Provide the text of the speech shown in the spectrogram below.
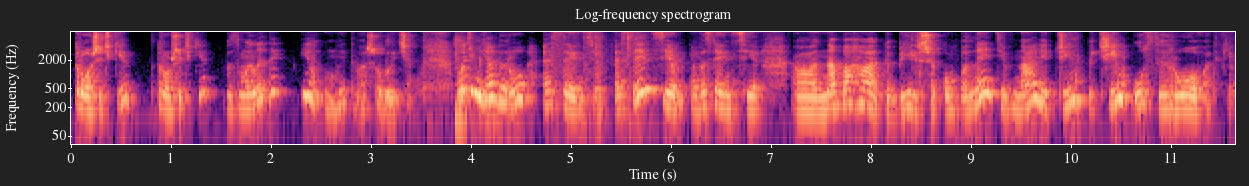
трошечки, трошечки змилити і умити ваше обличчя. Потім я беру есенцію. Есенції, в есенції а, набагато більше компонентів, навіть чим, чим у сироватки.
